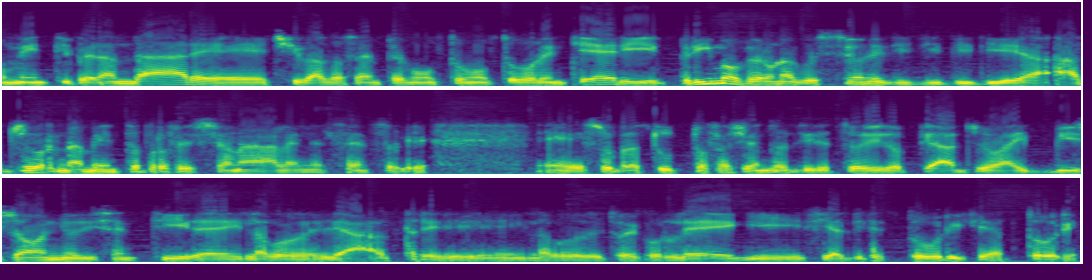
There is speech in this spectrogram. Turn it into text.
momenti per andare ci vado sempre molto molto volentieri, primo per una questione di, di, di aggiornamento professionale, nel senso che eh, soprattutto facendo il direttore di doppiaggio hai bisogno di sentire il lavoro degli altri, il lavoro dei tuoi colleghi, sia direttori che attori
